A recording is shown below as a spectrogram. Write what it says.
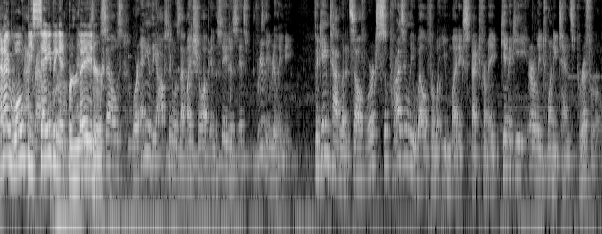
And I won't be saving it for later. Themselves, or any of the obstacles that might show up in the stages, it's really, really neat. The game tablet itself works surprisingly well for what you might expect from a gimmicky early 2010s peripheral.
